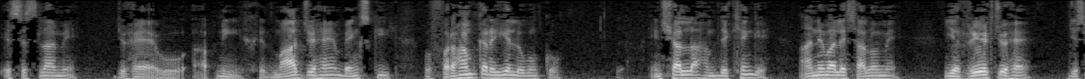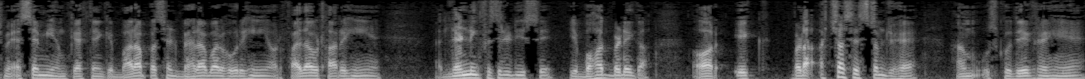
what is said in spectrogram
اس سلسلہ میں جو ہے وہ اپنی خدمات جو ہیں بینکس کی، وہ فراہم کر رہی ہے لوگوں کو۔ انشاءاللہ ہم دیکھیں گے آنے والے سالوں میں یہ ریٹ جو ہے، جس میں ایس ایم ای ہم کہتے ہیں کہ بارہ پرسینٹ بہرابر ہو رہی ہیں اور فائدہ اٹھا رہی ہیں، لینڈنگ فیسلٹیز سے یہ بہت بڑھے گا۔ اور ایک بڑا اچھا سسٹم جو ہے، ہم اس کو دیکھ رہے ہیں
